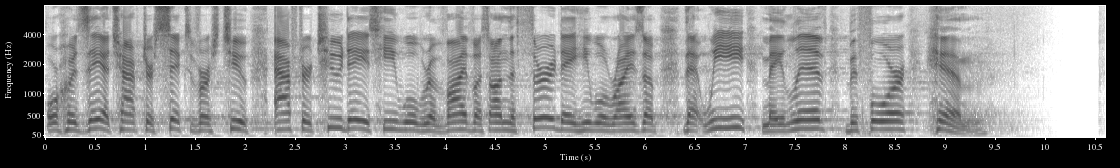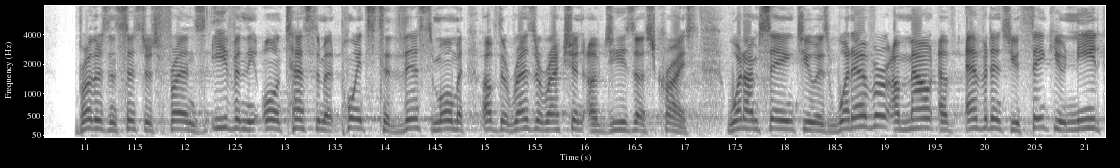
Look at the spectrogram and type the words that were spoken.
Or Hosea chapter 6, verse 2 After two days he will revive us. On the third day, day he will rise up that we may live before him. Brothers and sisters, friends, even the Old Testament points to this moment of the resurrection of Jesus Christ. What I'm saying to you is whatever amount of evidence you think you need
